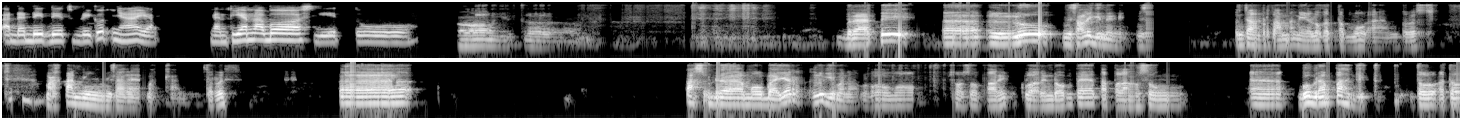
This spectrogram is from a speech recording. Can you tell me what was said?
ada date-date berikutnya ya gantian lah bos gitu. Oh gitu. Berarti uh, lu misalnya gini nih, misal kencan pertama nih lu ketemu kan, terus makan nih misalnya makan, terus uh, pas udah mau bayar, lu gimana? Mau mau sosok keluarin dompet apa langsung eh gue berapa gitu? Atau atau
